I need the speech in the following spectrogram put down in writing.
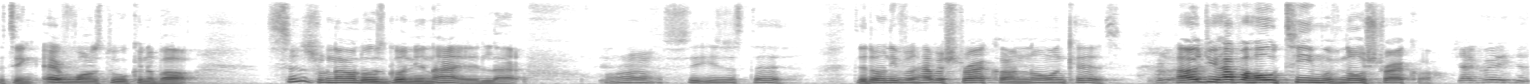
The thing everyone's talking about. Since Ronaldo's gone United, like all right, City's just there. They don't even have a striker, and no one cares. I feel like How do you have a whole team with no striker? Jack Grealish does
